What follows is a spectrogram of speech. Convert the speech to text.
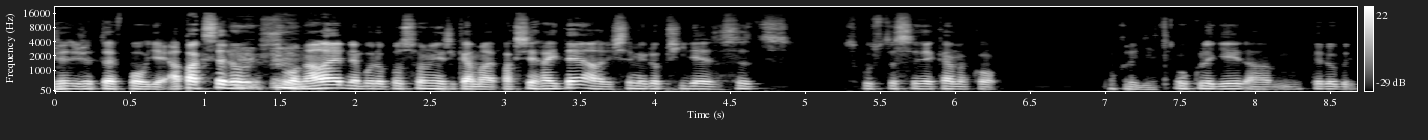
že, že to je v pohodě. A pak se do, šlo na led nebo do posilovny, říkám, ale pak si hrajte, ale když se někdo přijde, zase zkuste se někam jako Uklidit. uklidit a buďte dobrý.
